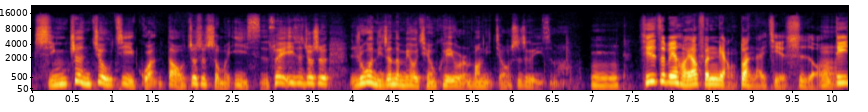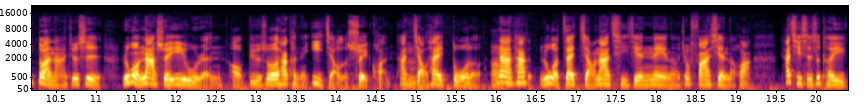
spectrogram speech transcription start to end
行政救济管道，这是什么意思？所以意思就是，如果你真的没有钱，可以有人帮你交，是这个意思吗？嗯，其实这边好像要分两段来解释哦。嗯、第一段呢、啊，就是如果纳税义务人哦，比如说他可能预缴的税款，他缴太多了，嗯、那他如果在缴纳期间内呢，就发现的话，他其实是可以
